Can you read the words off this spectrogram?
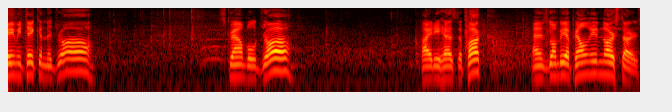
Jamie taking the draw. Scramble draw. Heidi has the puck. And it's going to be a penalty to North Stars.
